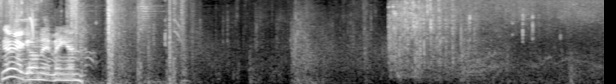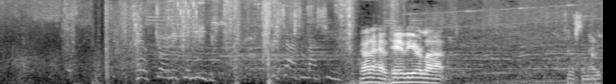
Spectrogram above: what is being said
There you go, that man. Help John if you need it. Recharging my shield. Gotta have heavier light. There's some eight.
